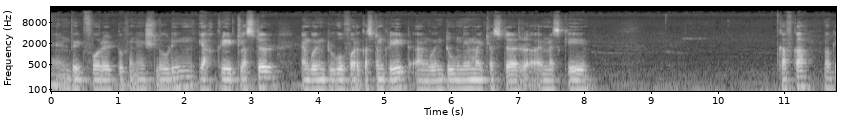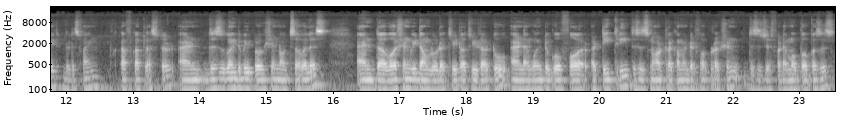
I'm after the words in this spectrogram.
and wait for it to finish loading. Yeah create cluster. I'm going to go for a custom create. I'm going to name my cluster uh, msk kafka okay that is fine. Kafka cluster. And this is going to be provision not serverless. And the version we downloaded 3.3.2 and i'm going to go for a t3 this is not recommended for production. This is just for demo purposes.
